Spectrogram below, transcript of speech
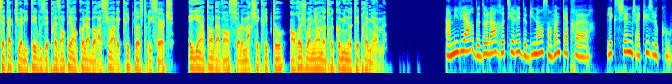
Cette actualité vous est présentée en collaboration avec Cryptost Research. Ayez un temps d'avance sur le marché crypto en rejoignant notre communauté premium. Un milliard de dollars retirés de Binance en 24 heures. L'exchange accuse le coup.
